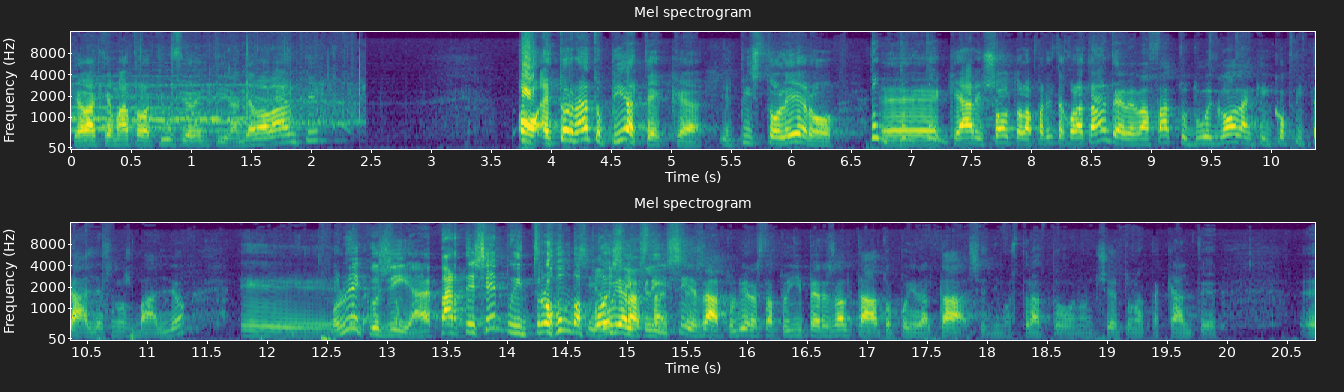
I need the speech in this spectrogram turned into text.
che aveva chiamato la TV Fiorentina. Andiamo avanti. Oh, è tornato Piatek, il pistolero eh, che ha risolto la partita con l'Atalanta e aveva fatto due gol anche in Coppa Italia, se non sbaglio. E... Ma lui è così, eh, parte sempre in tromba, Sì, poi era sta- sì, esatto, lui era stato iper esaltato, poi in realtà si è dimostrato non certo un attaccante eh,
